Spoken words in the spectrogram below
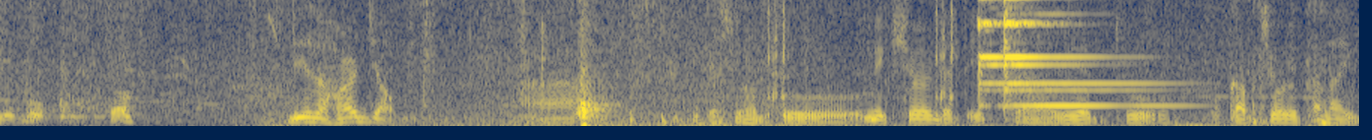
Bubo. So, this is a hard job. Uh, because you have to make sure that it, uh, we have to capture it alive.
